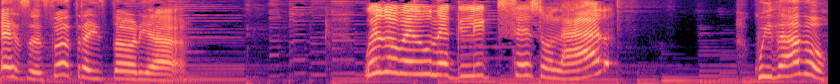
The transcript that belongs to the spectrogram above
Eso es otra historia. ¿Puedo ver un eclipse solar? ¡Cuidado!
